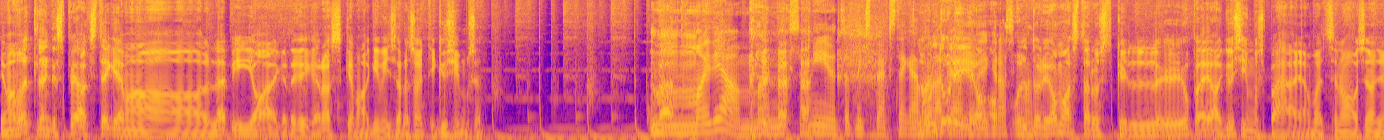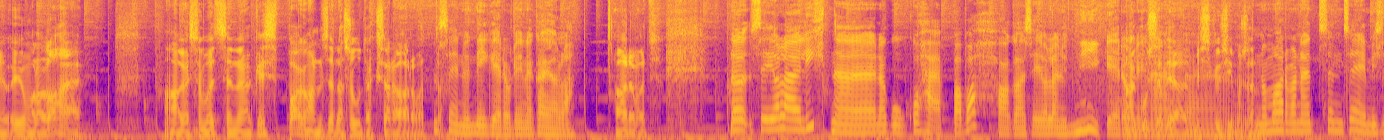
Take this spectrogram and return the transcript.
ja ma mõtlen, kas peaks tegema läbi aegade kõige raskema Kivisaare soti küsimuse. ma ei tea, miks sa nii ütled, miks peaks tegema mul läbi tuli, mul tuli omast arust küll jube hea küsimus pähe ja mõtlesin, oo, see on ju- jumala lahe. aga siis ma mõtlesin, kes pagan seda suudaks ära arvata, see nüüd nii keeruline ka ei ole. arvad? No see ei ole lihtne nagu kohe pabah, aga see ei ole nüüd nii keeruline. Kust sa tead, mis küsimus on? no ma arvan, et see on see, mis,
